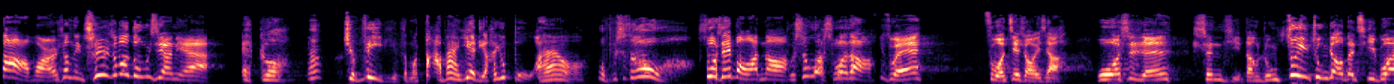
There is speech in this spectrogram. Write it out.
大晚上的你吃什么东西啊你？哎哥，啊，这胃里怎么大半夜里还有保安啊？我不知道啊。说谁保安呢？不是我说的。闭嘴！自我介绍一下，我是人身体当中最重要的器官，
